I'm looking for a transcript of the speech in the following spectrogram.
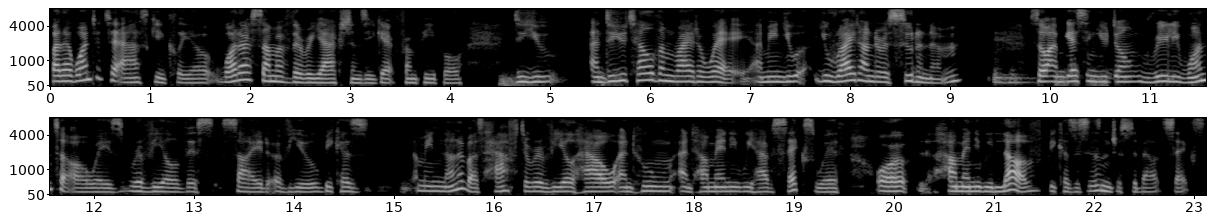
But I wanted to ask you, Cleo, what are some of the reactions you get from people? Do you, and do you tell them right away? I mean, you, you write under a pseudonym. Mm-hmm. So I'm guessing you don't really want to always reveal this side of you because I mean, none of us have to reveal how and whom and how many we have sex with or how many we love because this isn't just about sex.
